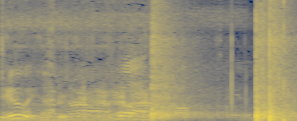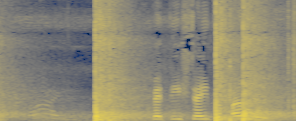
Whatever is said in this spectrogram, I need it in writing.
Do it. Fifty Shades of Blue.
